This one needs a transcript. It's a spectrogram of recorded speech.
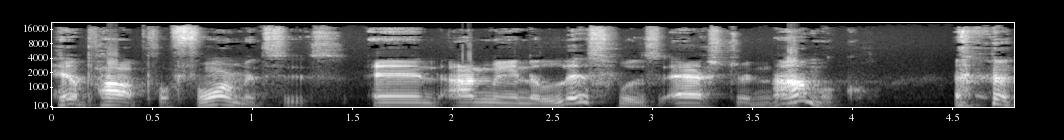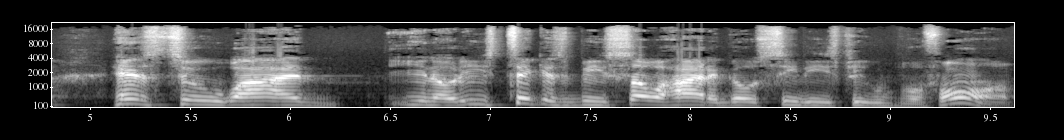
hip hop performances, and I mean the list was astronomical. Hence to why you know these tickets be so high to go see these people perform.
